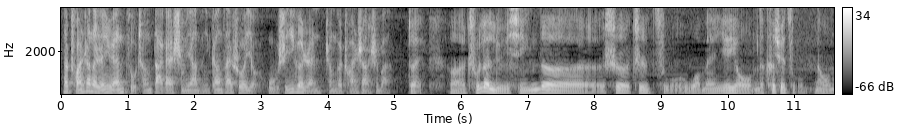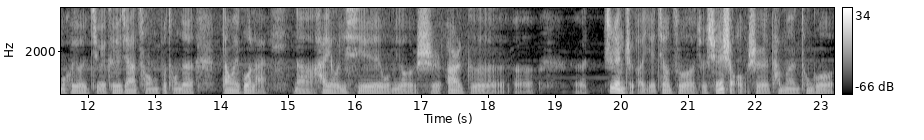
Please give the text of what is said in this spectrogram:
那船上的人员组成大概什么样子？你刚才说有五十一个人，整个船上是吧？对，呃，除了旅行的摄制组，我们也有我们的科学组。那我们会有几位科学家从不同的单位过来。那还有一些，我们有十二个呃。呃，志愿者也叫做就是选手，是他们通过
